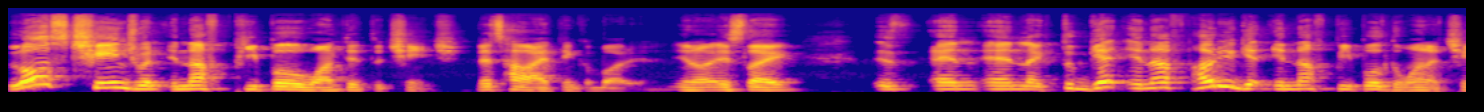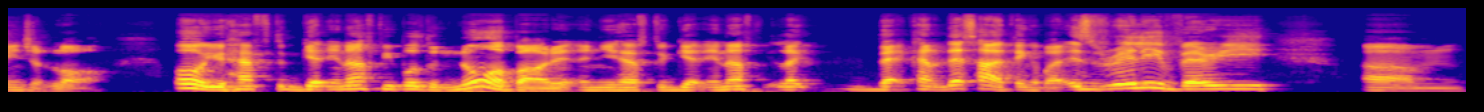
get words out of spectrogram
laws change when enough people want it to change. That's how I think about it. You know, it's like, it's, and and like to get enough. How do you get enough people to want to change a law? Oh, you have to get enough people to know about it, and you have to get enough like that kind of. That's how I think about it. It's really very. um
